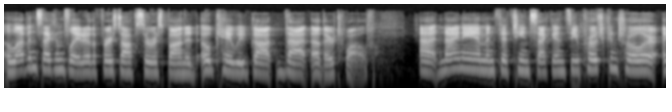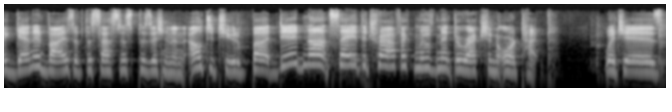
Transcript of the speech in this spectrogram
11 seconds later, the first officer responded, "Okay, we've got that other 12." At 9 a.m. and 15 seconds, the approach controller again advised of the Cessna's position and altitude, but did not say the traffic movement direction or type, which is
